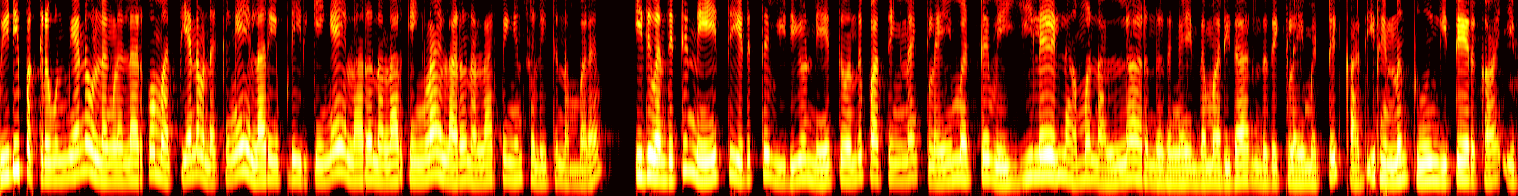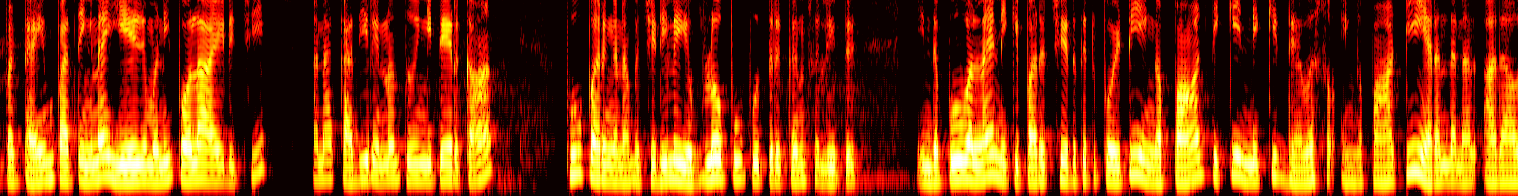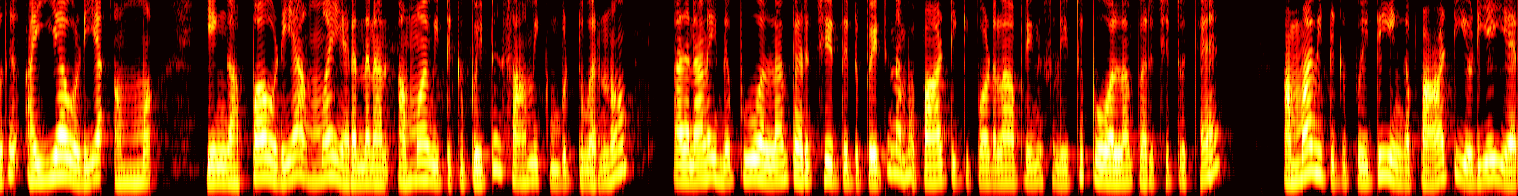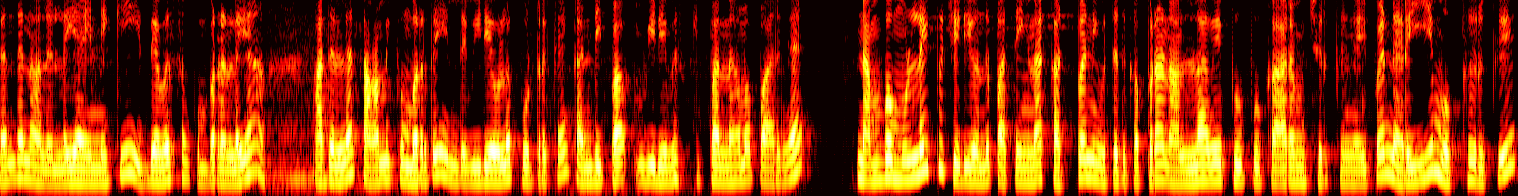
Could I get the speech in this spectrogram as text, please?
Video பார்க்குற உண்மையான உள்ளவங்கள் எல்லாருக்கும் மத்தியான வணக்கங்க. எல்லோரும் எப்படி இருக்கீங்க? எல்லோரும் நல்லா இருக்கீங்களா? எல்லோரும் நல்லா இருப்பீங்கன்னு சொல்லிட்டு நம்புகிறேன் இது வந்துட்டு நேற்று எடுத்த வீடியோ. நேற்று வந்து பார்த்திங்கன்னா கிளைமேட்டு வெயிலே இல்லாமல் நல்லா இருந்ததுங்க. இந்த மாதிரி தான் இருந்தது கிளைமேட்டு கதிர் இன்னும் தூங்கிட்டே இருக்கான். இப்போ டைம் பார்த்திங்கன்னா ஏழு மணி போல் ஆயிடுச்சு. ஆனால் கதிர் இன்னும் தூங்கிட்டே இருக்கான். பூ பாருங்கள் நம்ம செடியில் எவ்வளோ பூ பூத்துருக்குன்னு சொல்லிட்டு. இந்த பூவெல்லாம் இன்றைக்கி பறித்து எடுத்துகிட்டு போயிட்டு எங்கள் பாட்டிக்கு இன்றைக்கி திவசம். எங்கள் பாட்டி இறந்த நாள். அதாவது ஐயாவுடைய அம்மா. எங்கள் அப்பாவுடைய அம்மா இறந்த நாள். அம்மா வீட்டுக்கு போயிட்டு சாமி கும்பிட்டு வரணும். அதனால் இந்த பூவெல்லாம் பறித்து எடுத்துகிட்டு போயிட்டு நம்ம பாட்டிக்கு போடலாம் அப்படின்னு சொல்லிட்டு பூவெல்லாம் பறிச்சிட்ருக்கேன். அம்மா வீட்டுக்கு போயிட்டு எங்கள் பாட்டியுடைய இறந்த நாள் இல்லையா? இன்றைக்கி திவசம் கும்பிட்றோம் இல்லையா? அதெல்லாம் சாமி கும்பிட்றத இந்த வீடியோவில் போட்டிருக்கேன். கண்டிப்பாக வீடியோவை ஸ்கிப் பண்ணாமல் பாருங்கள் நம்ம முல்லைப்பூ செடி வந்து பார்த்திங்கன்னா கட் பண்ணி விட்டதுக்கப்புறம் நல்லாவே பூ பூக்க ஆரம்பிச்சிருக்குங்க. இப்போ நிறைய மொக்கு இருக்குது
